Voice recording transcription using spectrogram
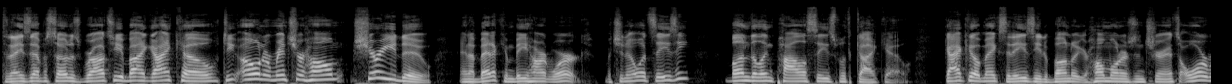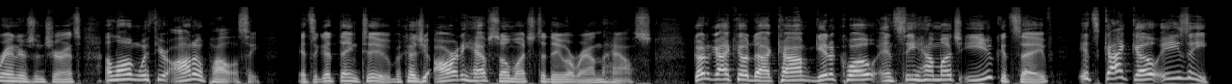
Today's episode is brought to you by Geico. Do you own or rent your home? Sure, you do. And I bet it can be hard work. But you know what's easy? Bundling policies with Geico. Geico makes it easy to bundle your homeowner's insurance or renter's insurance along with your auto policy. It's a good thing, too, because you already have so much to do around the house. Go to geico.com, get a quote, and see how much you could save. It's Geico easy.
